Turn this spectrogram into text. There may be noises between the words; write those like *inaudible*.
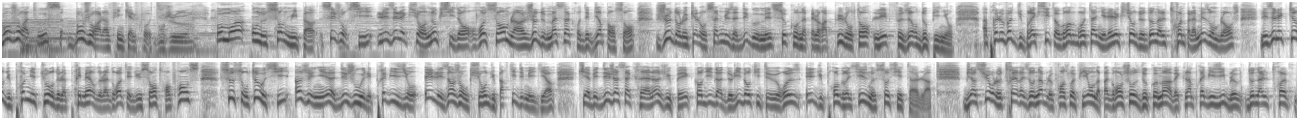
Bonjour à tous, bonjour Alain Finkielkraut. Bonjour. Au moins, on ne s'ennuie pas. Ces jours-ci, les élections en Occident ressemblent à un jeu de massacre des bien-pensants, jeu dans lequel on s'amuse à dégommer ceux qu'on appellera plus longtemps les faiseurs d'opinion. Après le vote du Brexit en Grande-Bretagne et l'élection de Donald Trump à la Maison-Blanche, les électeurs du premier tour de la primaire de la droite et du centre en France se sont eux aussi ingéniés à déjouer les prévisions et les injonctions du parti des médias qui avait déjà sacré Alain Juppé candidat de l'identité heureuse et du progressisme sociétal. Bien sûr, le très raisonnable François Fillon n'a pas grand-chose de commun avec l'imprévisible Donald Trump,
